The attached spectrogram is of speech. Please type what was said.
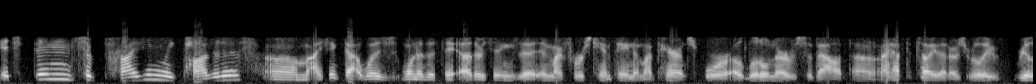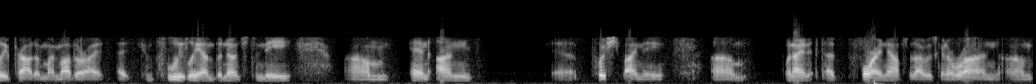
it's been surprisingly positive. Um, I think that was one of the th- other things that in my first campaign that my parents were a little nervous about. Uh, I have to tell you that I was really, really proud of my mother. I, I completely unbeknownst to me, um, and un uh, pushed by me. Um, when I uh, before I announced that I was going to run, um,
